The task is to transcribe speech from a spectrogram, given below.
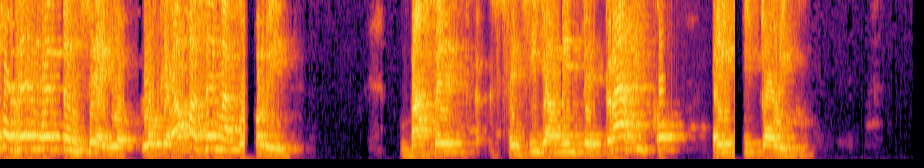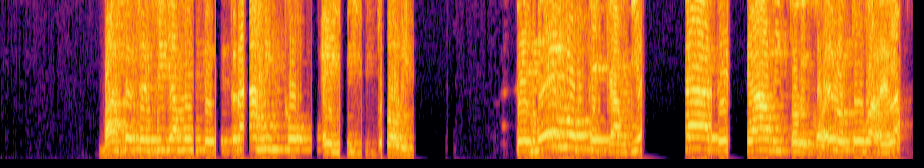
cogemos esto en serio, lo que va a pasar en Macorís va a ser sencillamente trágico e histórico. Va a ser sencillamente trágico e histórico. Tenemos que cambiar de hábito de cogerlo todo a relajo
